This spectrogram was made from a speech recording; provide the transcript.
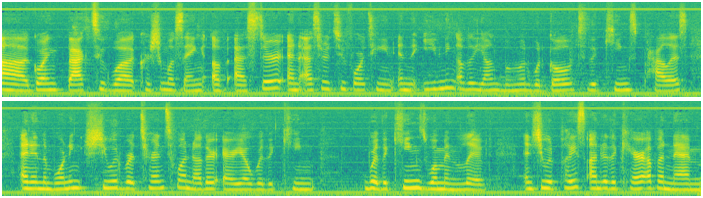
uh, going back to what Christian was saying of Esther and Esther 2:14. In the evening, of the young woman would go to the king's palace, and in the morning she would return to another area where the king, where the king's women lived and she would place under the care of a man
